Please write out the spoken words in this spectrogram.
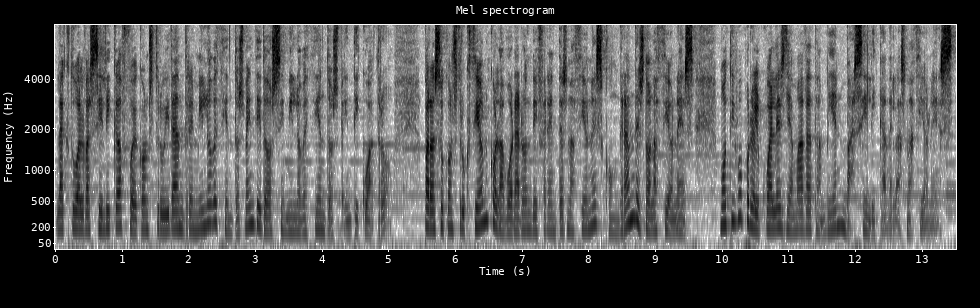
La actual basílica fue construida entre 1922 y 1924. Para su construcción colaboraron diferentes naciones con grandes donaciones, motivo por el cual es llamada también Basílica de las Naciones.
